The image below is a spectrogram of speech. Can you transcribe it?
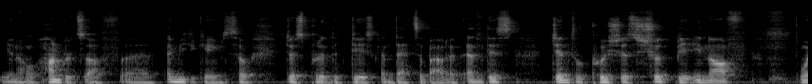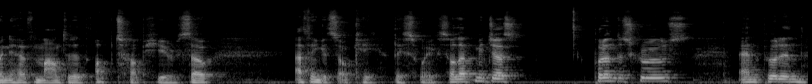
you know hundreds of uh, amiga games. So just put in the disc and that's about it. And this gentle pushes should be enough when you have mounted it up top here. So i think it's okay this way. So let me just put in the screws and put in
